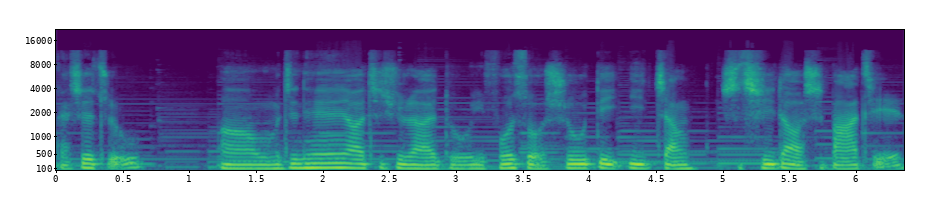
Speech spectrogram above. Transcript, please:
感谢主。嗯，我们今天要继续来读以佛所书第一章十七到十八节。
